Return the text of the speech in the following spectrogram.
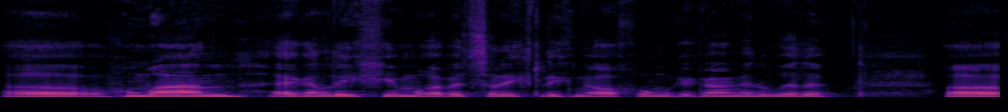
human eigentlich im Arbeitsrechtlichen auch umgegangen wurde, äh,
